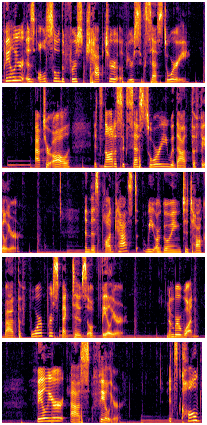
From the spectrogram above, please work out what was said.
failure is also the first chapter of your success story. After all, it's not a success story without the failure. In this podcast, we are going to talk about the four perspectives of failure. Number one, failure as failure. It's called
